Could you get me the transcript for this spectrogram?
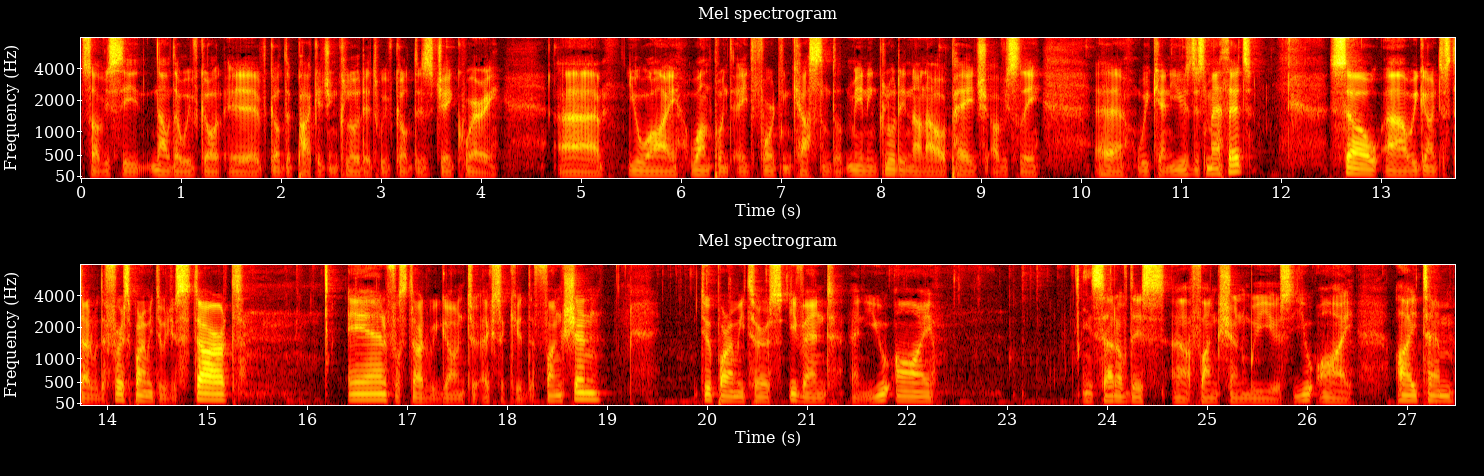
So obviously, now that we've got uh, we've got the package included, we've got this jQuery uh, UI 1.814 custom.min included on our page. Obviously, uh, we can use this method. So we're going to start with the first parameter, which is start. And for start, we're going to execute the function, two parameters, event and UI. Inside of this uh, function, we use UI item,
